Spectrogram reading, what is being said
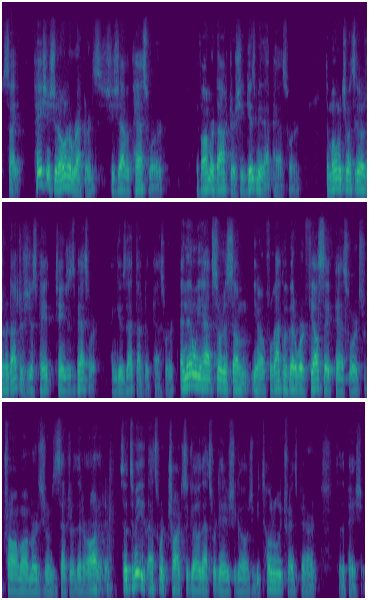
site. Patient should own her records. She should have a password. If I'm her doctor, she gives me that password. The moment she wants to go to a different doctor, she just pay, changes the password and gives that doctor the password. And then we have sort of some, you know, for lack of a better word, fail-safe passwords for trauma, emergency rooms, et cetera, that are audited. So to me, that's where charts should go. That's where data should go. It should be totally transparent to the patient.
